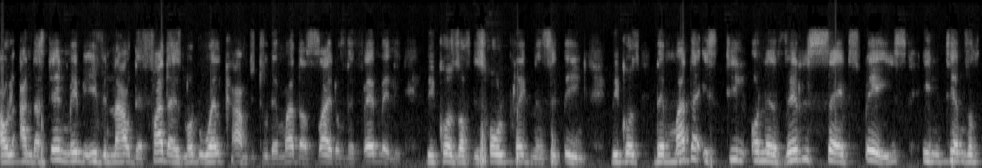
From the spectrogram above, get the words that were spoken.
I will understand maybe even now the father is not welcomed to the mother's side of the family because of this whole pregnancy thing, because the mother is still on a very sad space in terms of,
